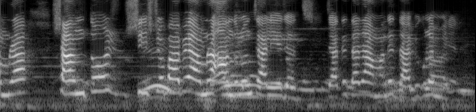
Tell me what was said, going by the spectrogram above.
আমরা শান্ত শিষ্টভাবে আমরা আন্দোলন চালিয়ে যাচ্ছি, যাতে তারা আমাদের দাবিগুলো মেনে নেয়।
